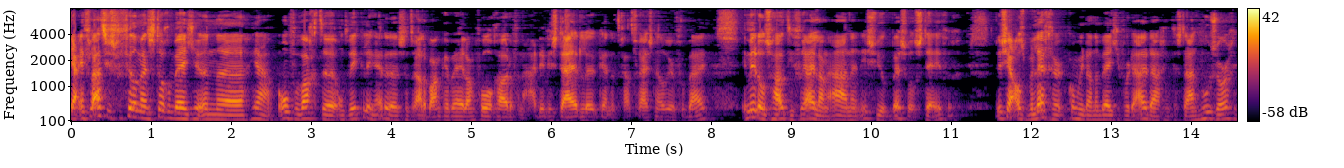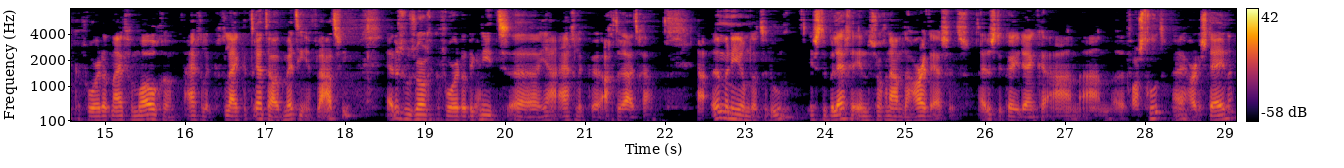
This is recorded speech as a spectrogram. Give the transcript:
Ja, inflatie is voor veel mensen toch een beetje een uh, ja, onverwachte ontwikkeling. Hè. De centrale banken hebben heel lang volgehouden van nou, dit is tijdelijk en het gaat vrij snel weer voorbij. Inmiddels houdt hij vrij lang aan en is hij ook best wel stevig. Dus ja, als belegger kom je dan een beetje voor de uitdaging te staan. Hoe zorg ik ervoor dat mijn vermogen eigenlijk gelijke tred houdt met die inflatie? dus hoe zorg ik ervoor dat ik niet uh, ja, eigenlijk uh, achteruit ga? Nou, een manier om dat te doen is te beleggen in zogenaamde hard assets. dus dan kun je denken aan, aan eh, vastgoed, harde stenen,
